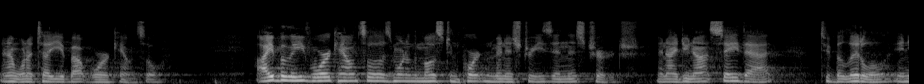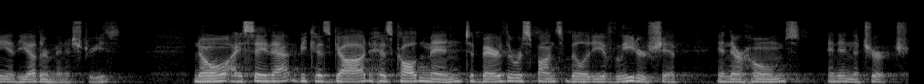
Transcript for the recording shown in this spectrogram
and I want to tell you about War Council. I believe War Council is one of the most important ministries in this church, and I do not say that to belittle any of the other ministries. No, I say that because God has called men to bear the responsibility of leadership in their homes and in the church.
